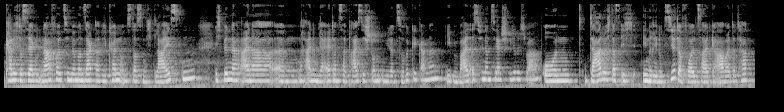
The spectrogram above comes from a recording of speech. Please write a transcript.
kann ich das sehr gut nachvollziehen, wenn man sagt, wir können uns das nicht leisten. Ich bin nach einer, ähm, nach einem Jahr Elternzeit 30 Stunden wieder zurückgegangen, eben weil es finanziell schwierig war. Und dadurch, dass ich in reduzierter Vollzeit gearbeitet habe,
